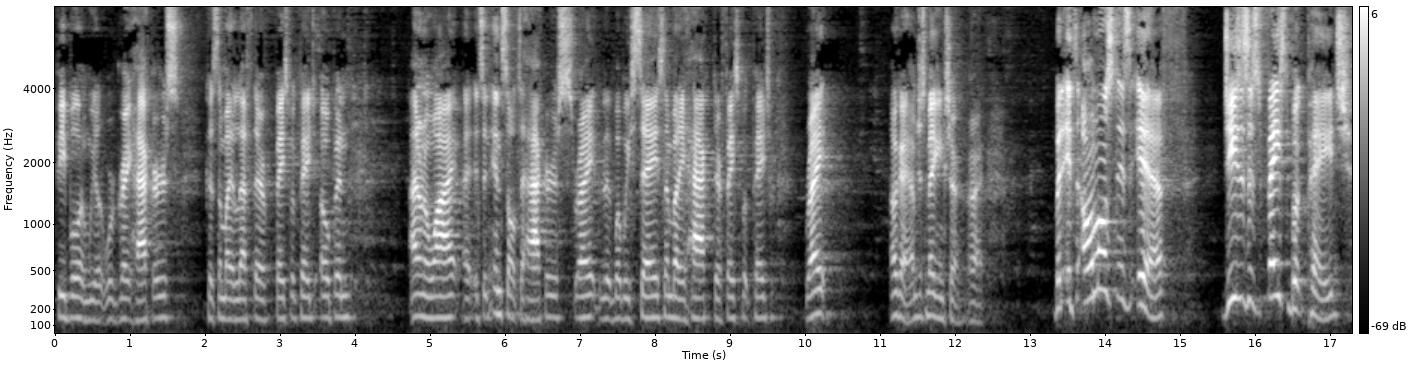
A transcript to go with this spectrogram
people and we, we're great hackers because somebody left their Facebook page open. I don't know why. Uh, it's an insult to hackers, right? What we say, somebody hacked their Facebook page, right? Okay, I'm just making sure. All right. But it's almost as if Jesus' Facebook page,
